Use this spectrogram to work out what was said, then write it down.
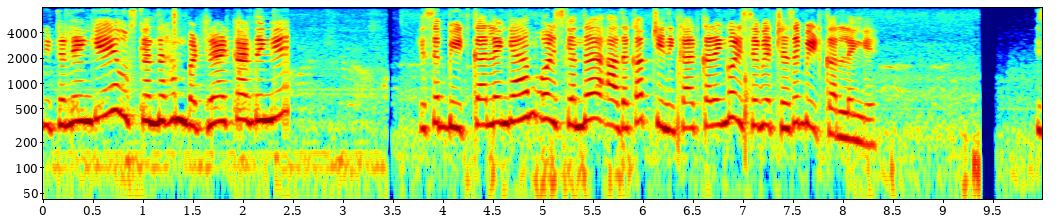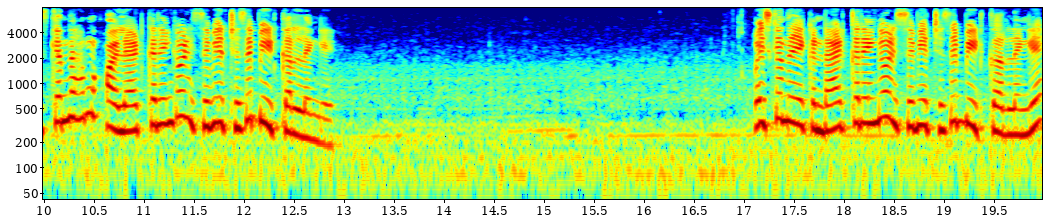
बीटर लेंगे, उसके अंदर हम बटर ऐड कर देंगे। इसे बीट कर लेंगे हम और इसके अंदर आधा कप चीनी का ऐड करेंगे और इसे भी अच्छे से बीट कर लेंगे। इसके अंदर हम ऑयल ऐड करेंगे और इसे भी अच्छे से बीट कर लेंगे। और इसके अंदर एक अंडा ऐड करेंगे और इसे भी अच्छे से बीट कर लेंगे।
